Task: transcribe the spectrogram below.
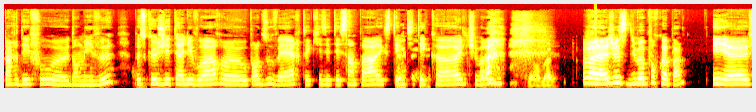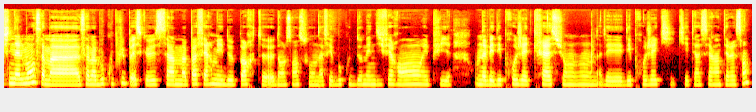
par défaut dans mes vœux parce que j'étais allée voir aux portes ouvertes qu'ils étaient sympas et que c'était une petite école, tu vois. normal. voilà, je me suis dit bah, pourquoi pas. Et finalement ça m'a ça m'a beaucoup plu parce que ça m'a pas fermé de porte dans le sens où on a fait beaucoup de domaines différents et puis on avait des projets de création, on avait des projets qui, qui étaient assez intéressants.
